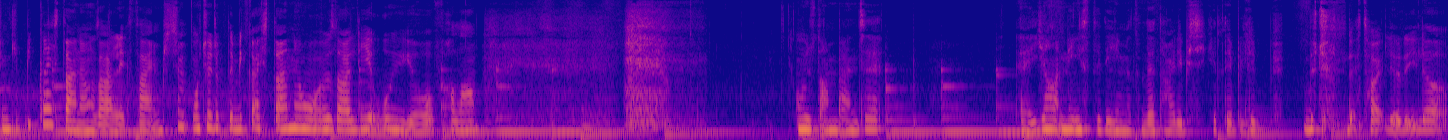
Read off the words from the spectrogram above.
Çünkü birkaç tane özellik saymışım. O çocuk da birkaç tane o özelliğe uyuyor falan. O yüzden bence ya ne istediğimizi detaylı bir şekilde bilip bütün detaylarıyla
